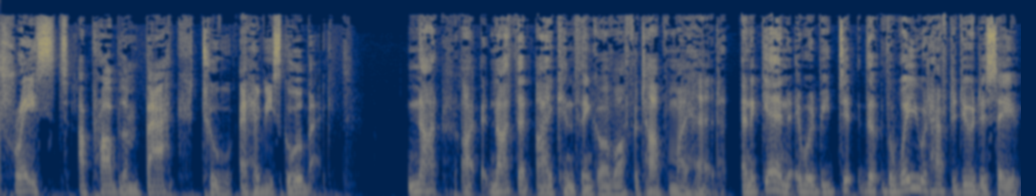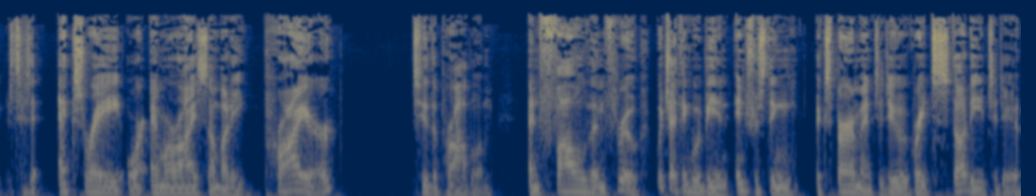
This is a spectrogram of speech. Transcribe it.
traced a problem back to a heavy school bag? Not, uh, not that I can think of off the top of my head. And again, it would be di- the the way you would have to do it is say, to say X-ray or MRI somebody prior to the problem and follow them through, which I think would be an interesting experiment to do, a great study to do,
